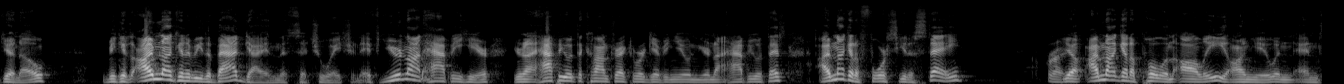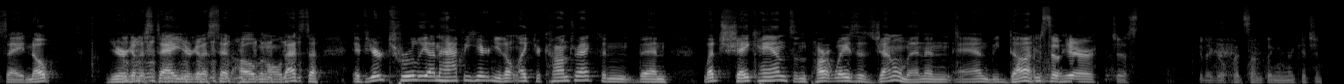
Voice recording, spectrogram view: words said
you know, because I'm not going to be the bad guy in this situation. If you're not happy here, you're not happy with the contract we're giving you, and you're not happy with this, I'm not going to force you to stay. Right. Yeah, I'm not going to pull an Ali on you and, and say, nope, You're gonna stay. You're gonna sit home and all that stuff. If you're truly unhappy here and you don't like your contract, then then let's shake hands and part ways as gentlemen and and be done. I'm still here. Just gonna go put something in the kitchen.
